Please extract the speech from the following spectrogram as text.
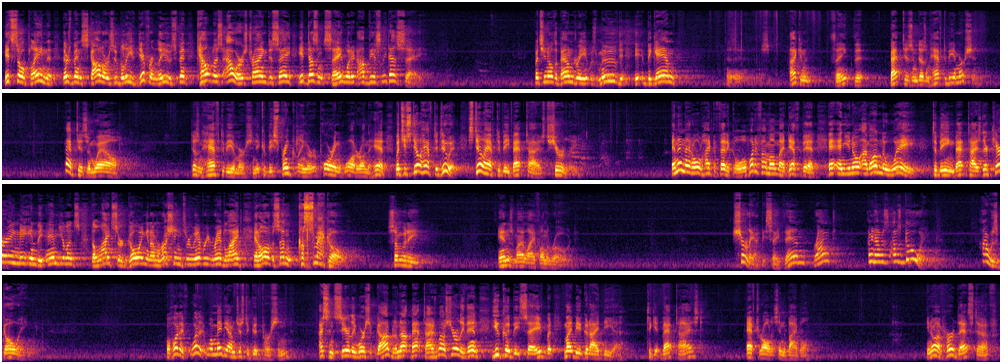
It's so plain that there's been scholars who believe differently, who spent countless hours trying to say it doesn't say what it obviously does say. But you know, the boundary, it was moved, it, it began. Uh, I can think that baptism doesn't have to be immersion. Baptism, well, doesn't have to be immersion. It could be sprinkling or pouring of water on the head. But you still have to do it. Still have to be baptized, surely. And then that old hypothetical well, what if I'm on my deathbed and, and you know I'm on the way to being baptized. They're carrying me in the ambulance. The lights are going, and I'm rushing through every red light, and all of a sudden, kasmacko, somebody ends my life on the road. Surely I'd be saved then, right? I mean, I was, I was going. I was going. Well, what if, what if, well, maybe I'm just a good person. I sincerely worship God, but I'm not baptized. Well, surely then you could be saved, but it might be a good idea to get baptized. After all, it's in the Bible. You know, I've heard that stuff.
